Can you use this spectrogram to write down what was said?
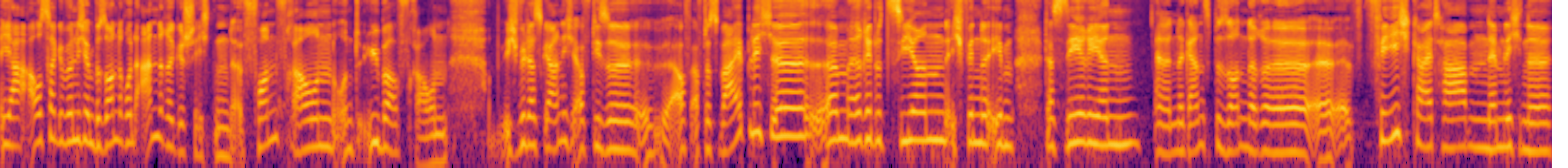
ja außergewöhnliche und besondere und andere Geschichten von Frauen und über Frauen. Ich will das gar nicht auf diese auf, auf das weibliche ähm, reduzieren. Ich finde eben, dass Serien äh, eine ganz besondere äh, Fähigkeit haben, nämlich eine,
